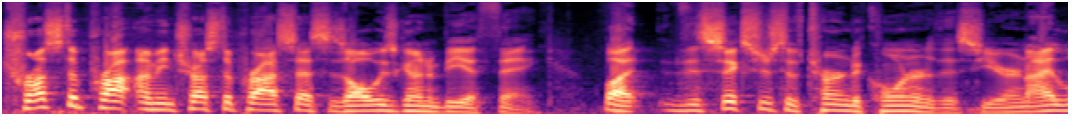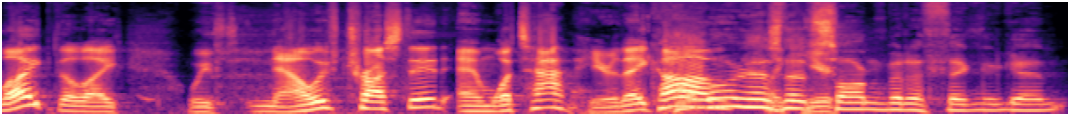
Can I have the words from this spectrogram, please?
trust the pro. I mean, trust the process is always going to be a thing. But the Sixers have turned a corner this year, and I like the like we've now we've trusted, and what's happened? Here they come. How long has Like, that here- song been a thing again?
